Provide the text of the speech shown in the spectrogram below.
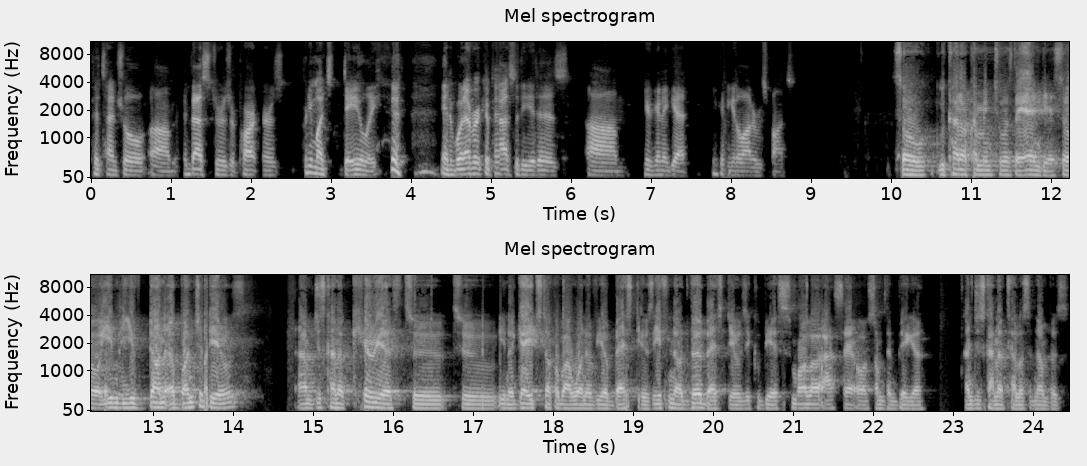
potential um, investors or partners pretty much daily in whatever capacity it is um, you're gonna get you're gonna get a lot of response. So we're kind of coming towards the end here. So you, you've done a bunch of deals I'm just kind of curious to to you know to talk about one of your best deals, if not the best deals. It could be a smaller asset or something bigger, and just kind of tell us the numbers.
